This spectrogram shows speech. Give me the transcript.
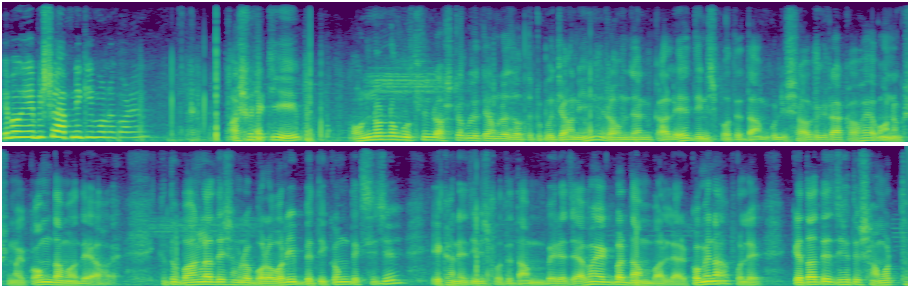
এবং এ বিষয়ে আপনি কি মনে করেন? আসলে কি, অন্যান্য মুসলিম রাষ্ট্রগুলিতে আমরা যতটুকু জানি, রমজান কালে জিনিসপত্রের দামগুলি স্বাভাবিক রাখা হয় এবং অনেক সময় কম দামও দেওয়া হয়। কিন্তু বাংলাদেশ আমরা বরাবরই ব্যতিক্রম দেখছি যে, এখানে জিনিসপত্রের দাম বেড়ে যায় এবং একবার দাম বাড়লে আর কমে না, ফলে ক্রেতাদের যেহেতু সামর্থ্য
